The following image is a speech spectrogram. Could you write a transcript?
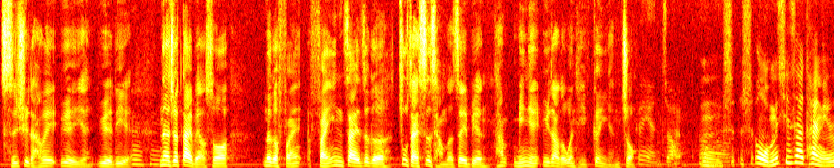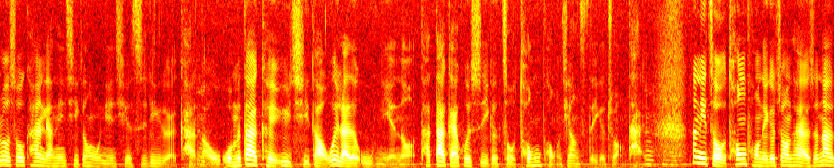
持续的还会越演越烈，嗯，那就代表说。那个反反映在这个住宅市场的这边，它明年遇到的问题更严重。更严重。嗯，是是，我们其实在看你，如果说看两年期跟五年期的殖利率来看呢、喔，我们大概可以预期到未来的五年哦、喔，它大概会是一个走通膨这样子的一个状态。嗯哼。那你走通膨的一个状态来说，那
